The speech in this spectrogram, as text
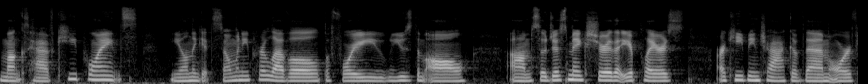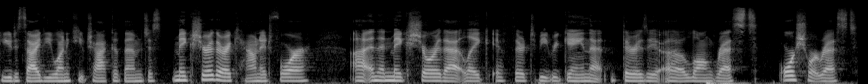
monks have ki points. You only get so many per level before you use them all. Um, so just make sure that your players are keeping track of them, or if you decide you want to keep track of them, just make sure they're accounted for, uh, and then make sure that like if they're to be regained, that there is a, a long rest or short rest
